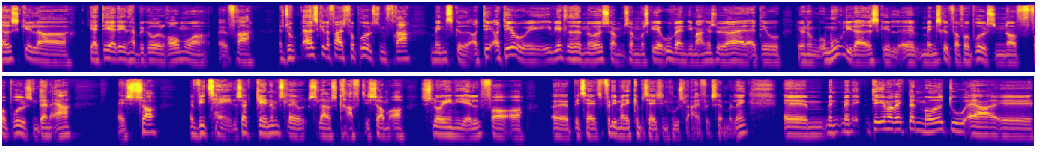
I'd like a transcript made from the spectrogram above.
adskiller, ja, det er det, en har begået et rovmor øh, fra. Altså, du adskiller faktisk forbrydelsen fra mennesket, og det, og det er jo i virkeligheden noget, som, som måske er uvandt i mange ører, at, at det, er jo, det er jo umuligt at adskille øh, mennesket fra forbrydelsen, når forbrydelsen den er øh, så vital, så gennemslagskraftig som at slå en ihjel for at øh, betale, fordi man ikke kan betale sin husleje, for eksempel. Ikke? Øh, men, men det er mig væk den måde, du er... Øh,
